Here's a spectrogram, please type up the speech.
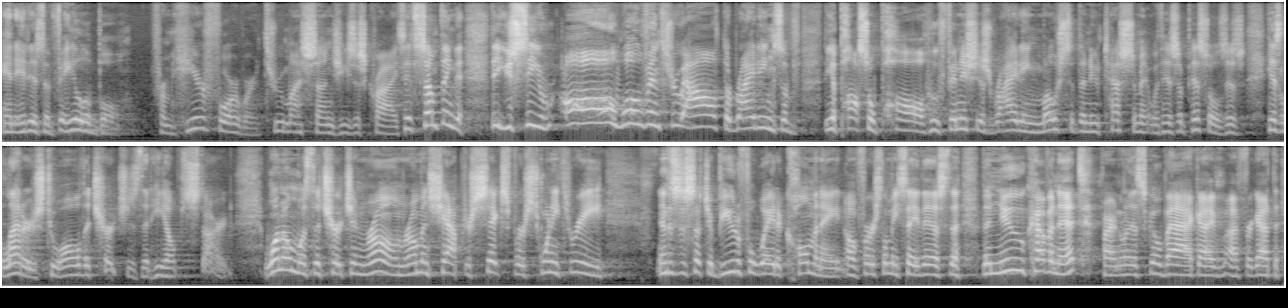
and it is available from here forward through my son Jesus Christ. It's something that, that you see all woven throughout the writings of the Apostle Paul, who finishes writing most of the New Testament with his epistles, his, his letters to all the churches that he helped start. One of them was the church in Rome, Romans chapter 6, verse 23 and this is such a beautiful way to culminate. Oh, first, let me say this the, the new covenant, pardon, let's go back. I, I forgot that.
